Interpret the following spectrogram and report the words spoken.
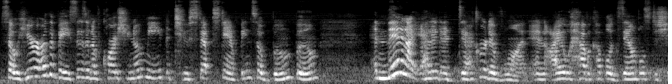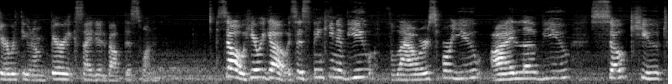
So here are the vases. And of course, you know me, the two-step stamping. So boom, boom. And then I added a decorative one and I have a couple examples to share with you and I'm very excited about this one. So here we go. It says, thinking of you, flowers for you, I love you, so cute,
